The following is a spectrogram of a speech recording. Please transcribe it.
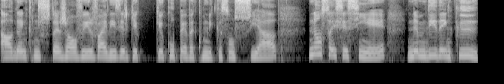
alguém que nos esteja a ouvir vai dizer que a, que a culpa é da comunicação social. Não sei se assim é, na medida em que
